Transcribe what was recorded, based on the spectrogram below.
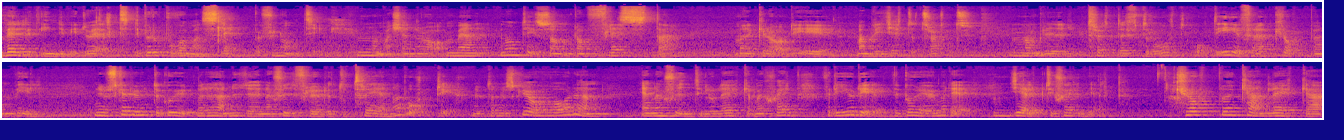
väldigt individuellt. Det beror på vad man släpper för någonting, Mm. vad man känner av. Men någonting som de flesta märker av, det är man blir jättetrött. Mm. Man blir trött efteråt och det är för att kroppen vill nu ska du inte gå ut med det här nya energiflödet och träna bort det, utan nu ska jag ha den energin till att läka mig själv. För det är ju det, vi börjar ju med det, Mm. hjälp till självhjälp. Kroppen kan läka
